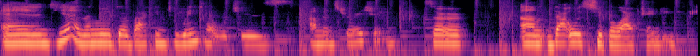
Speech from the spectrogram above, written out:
And yeah, and then we go back into winter, which is our menstruation. So um, that was super life changing for me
